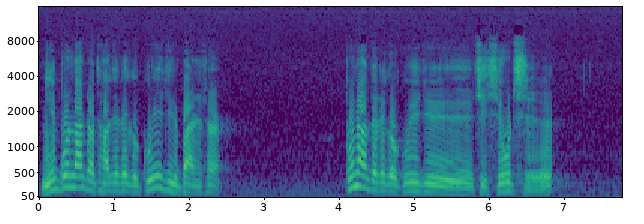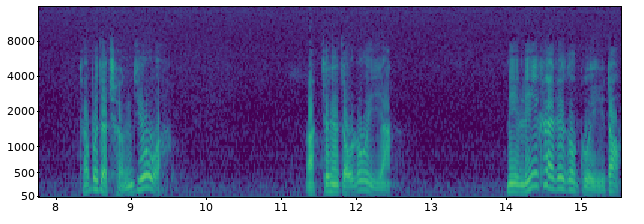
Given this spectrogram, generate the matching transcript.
你不按照他的这个规矩办事儿，不按照这个规矩去修持，他不得成就啊！啊，就像走路一样，你离开这个轨道，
